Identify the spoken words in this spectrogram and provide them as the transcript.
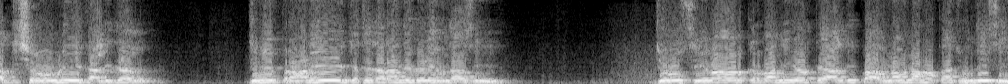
ਅੱਜ ਸ਼੍ਰੋਮਣੀ ਅਕਾਲੀ ਦਲ ਜਿਵੇਂ ਪੁਰਾਣੇ ਜਥੇਦਾਰਾਂ ਦੇ ਵੇਲੇ ਹੁੰਦਾ ਸੀ, ਜੋ ਸੇਵਾ ਔਰ ਕੁਰਬਾਨੀ ਔਰ ਤਿਆਗ ਦੀ ਭਾਵਨਾ ਉਹਨਾਂ ਲੋਕਾਂ 'ਚ ਹੁੰਦੀ ਸੀ,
